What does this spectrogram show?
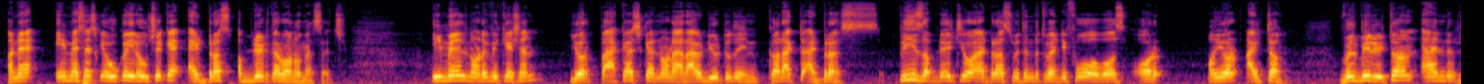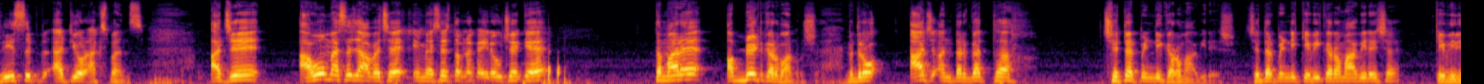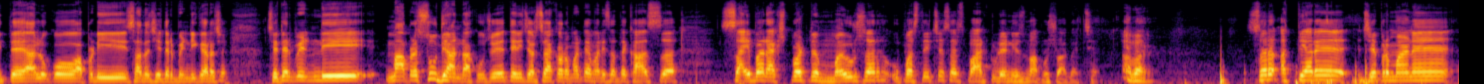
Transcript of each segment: અને એ મેસેજ કેવું કહી રહ્યું છે કે એડ્રેસ અપડેટ કરવાનો message email notification, your package cannot arrive due to the incorrect address. Please update your address within the 24 hours or on your item. Will be return and received at your expense આજે આવો message આવે છે. એ message તમને કહી રહ્યું છે કે તમારે અપડેટ કરવાનું છે. મિત્રો આ જ અંતર્ગત છેતરપિંડી કરવામાં આવી રહી છે. છેતરપિંડી કેવી કરવામાં આવી રહી છે? કેવી રીતે આ લોકો આપણી સાથે છેતરપિંડી કરે છે? છેતરપિંડીમાં આપણે શું ધ્યાન રાખવું જોઈએ તેની ચર્ચા કરવા માટે અમારી સાથે ખાસ સાયબર એક્સપર્ટ મયુર સર ઉપસ્થિત છે. સર સ્પાર્ક ટુડે ન્યૂઝમાં આપણું સ્વાગત છે. આભાર. સર, અત્યારે જે પ્રમાણે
